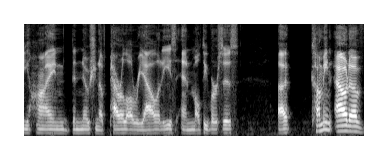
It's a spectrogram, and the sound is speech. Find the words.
behind the notion of parallel realities and multiverses uh, coming out of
